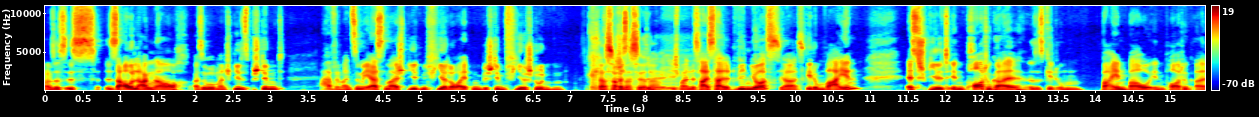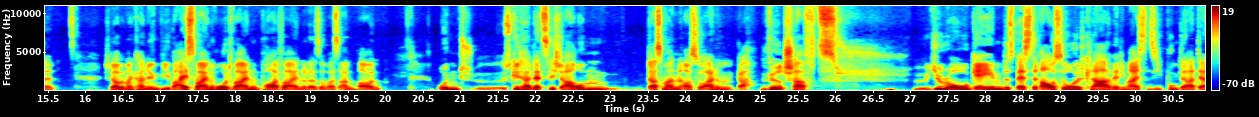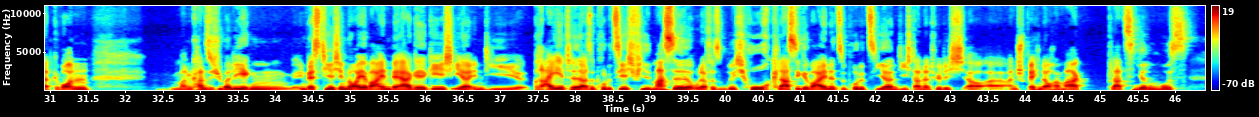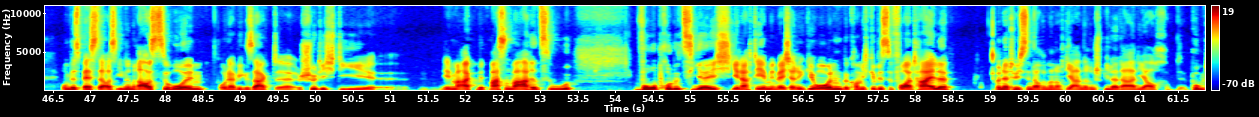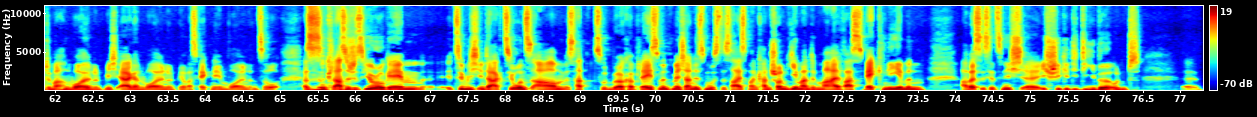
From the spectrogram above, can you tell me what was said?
Also es ist saulang auch. Also man spielt es bestimmt, ah, wenn man zum ersten Mal spielt mit vier Leuten, bestimmt vier Stunden. Klassisch, das ja da. äh, ich meine, das heißt halt Vinyos, ja, es geht um Wein. Es spielt in Portugal, also es geht um Weinbau in Portugal. Ich glaube, man kann irgendwie Weißwein, Rotwein und Portwein oder sowas anbauen. Und äh, es geht halt letztlich darum, dass man aus so einem ja, Wirtschafts-Euro-Game das Beste rausholt. Klar, wer die meisten Siegpunkte hat, der hat gewonnen man kann sich überlegen, investiere ich in neue Weinberge, gehe ich eher in die Breite, also produziere ich viel Masse oder versuche ich hochklassige Weine zu produzieren, die ich dann natürlich äh, entsprechend auch am Markt platzieren muss, um das Beste aus ihnen rauszuholen. Oder wie gesagt, äh, schütte ich die, den Markt mit Massenware zu. Wo produziere ich, je nachdem in welcher Region, bekomme ich gewisse Vorteile. Und natürlich sind auch immer noch die anderen Spieler da, die auch Punkte machen wollen und mich ärgern wollen und mir was wegnehmen wollen und so. Also es ist ein klassisches Eurogame, ziemlich interaktionsarm. Es hat so einen Worker-Placement-Mechanismus, das heißt, man kann schon jemandem mal was wegnehmen, aber es ist jetzt nicht, äh, ich schicke die Diebe und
